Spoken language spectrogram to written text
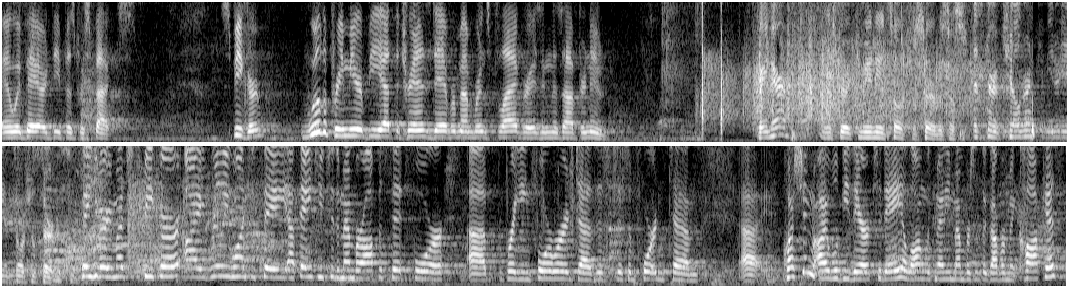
and we pay our deepest respects. Speaker, will the Premier be at the Trans Day of Remembrance flag raising this afternoon? Premier. Minister of Community and Social Services. Minister of Children, Community and Social Services. Thank you very much, Speaker. I really want to say uh, thank you to the member opposite for uh, bringing forward uh, this, this important um, uh, question. I will be there today, along with many members of the government caucus.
